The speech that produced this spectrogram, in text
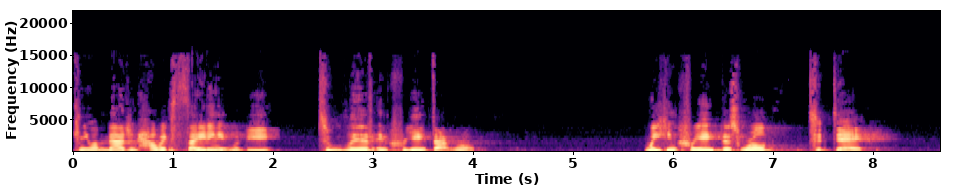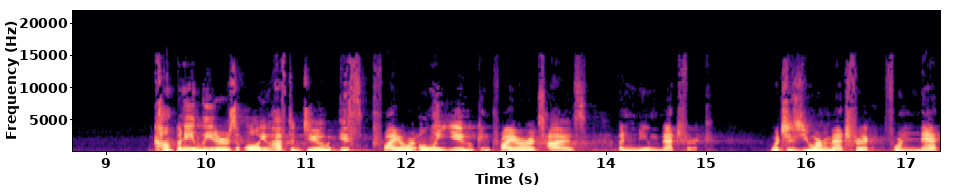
Can you imagine how exciting it would be to live and create that world? We can create this world today. Company leaders, all you have to do is prior, only you can prioritize a new metric, which is your metric for net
